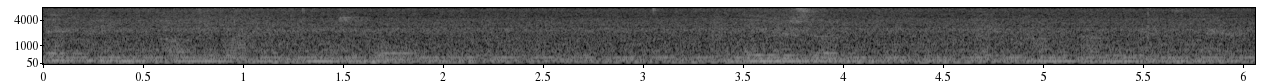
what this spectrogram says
thickening of the line, multiple layers of, like, compound lines there, um,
